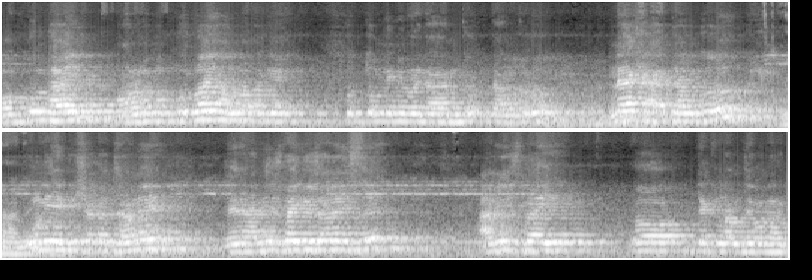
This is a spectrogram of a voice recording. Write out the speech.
মকবুল ভাই মাওলানা মকবুল ভাই, আল্লাহ তাকে উত্তম বিনিময় দান দান করুন ন্যাক দান করুন উনি এই বিষয়টা জানে, যে আনিস ভাইকে জানাইছে। আনিস ভাই তো দেখলাম যে ওনার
